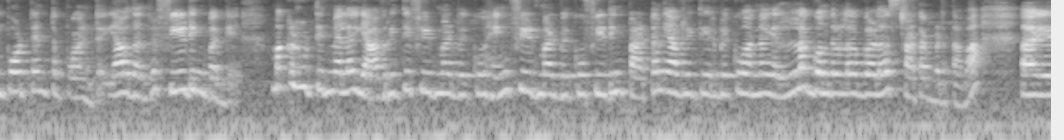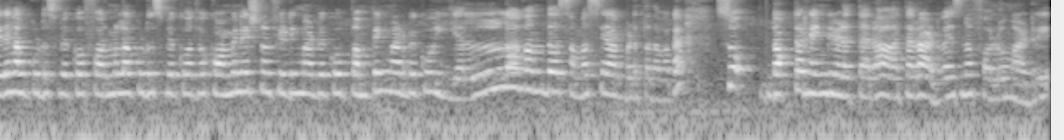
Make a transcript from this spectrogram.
ಇಂಪಾರ್ಟೆಂಟ್ ಪಾಯಿಂಟ್ ಯಾವುದಂದ್ರೆ ಫೀಡಿಂಗ್ ಬಗ್ಗೆ. ಮಕ್ಕಳು ಹುಟ್ಟಿದ ಮೇಲೆ ಯಾವ ರೀತಿ ಫೀಡ್ ಮಾಡಬೇಕು, ಹೆಂಗೆ ಫೀಡ್ ಮಾಡಬೇಕು ಫೀಡಿಂಗ್ ಪ್ಯಾಟರ್ನ್ ಯಾವ ರೀತಿ ಇರಬೇಕು ಅನ್ನೋ ಎಲ್ಲ ಗೊಂದಲಗಳು ಸ್ಟಾರ್ಟ್ ಆಗಿಬಿಡ್ತಾವ. ಎದೆ ಹಾಲು ಕುಡಿಸ್ಬೇಕು ಫಾರ್ಮುಲಾ ಕುಡಿಸ್ಬೇಕು, ಅಥವಾ ಕಾಂಬಿನೇಷನಲ್ ಫೀಡಿಂಗ್ ಮಾಡಬೇಕು ಪಂಪಿಂಗ್ ಮಾಡಬೇಕು, ಎಲ್ಲ ಒಂದು ಸಮಸ್ಯೆ ಆಗ್ಬಿಡ್ತದ ಅವಾಗ. ಸೊ ಡಾಕ್ಟರ್ ಹೆಂಗೆ ಹೇಳ್ತಾರ, ಆ ಥರ ಅಡ್ವೈಸ್ನ ಫಾಲೋ ಮಾಡಿರಿ.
